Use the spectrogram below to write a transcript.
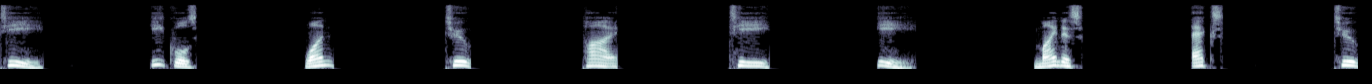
T equals one two pi T E minus X two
